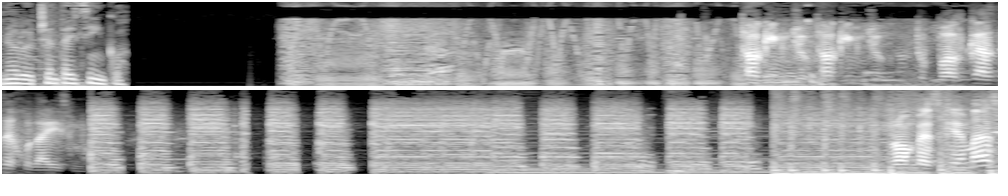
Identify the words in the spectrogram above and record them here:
906985. Talking You, Talking You, tu podcast de judaísmo. Rompe esquemas,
